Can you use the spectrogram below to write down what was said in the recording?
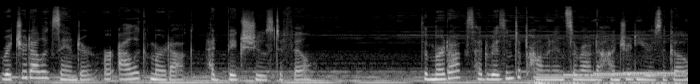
Richard Alexander, or Alec Murdaugh, had big shoes to fill. The Murdaughs had risen to prominence around 100 years ago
